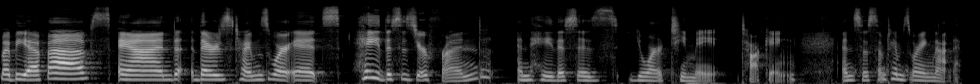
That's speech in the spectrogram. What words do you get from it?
my BFFs, and there's times where it's, hey, this is your friend, and hey, this is your teammate talking. And so sometimes wearing that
